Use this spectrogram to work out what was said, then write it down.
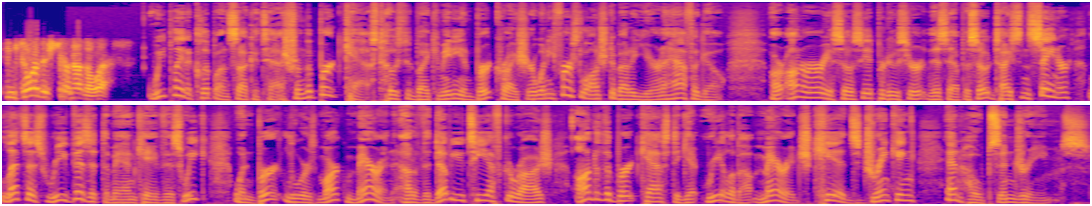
enjoy the show nonetheless. We played a clip on Succotash from the Bertcast, hosted by comedian Bert Kreischer when he first launched about a year and a half ago. Our honorary associate producer this episode, Tyson Sainer, lets us revisit the man cave this week when Bert lures Marc Maron out of the WTF garage onto the Bertcast to get real about marriage, kids, drinking, and hopes and dreams.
